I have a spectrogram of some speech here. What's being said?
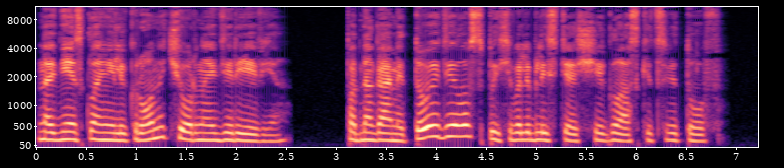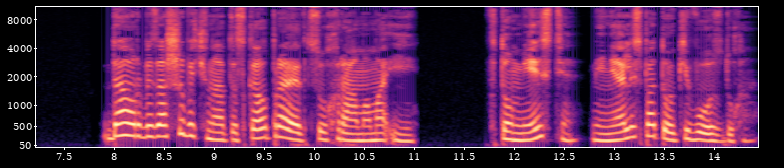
Над ней склонили кроны черные деревья. Под ногами то и дело вспыхивали блестящие глазки цветов. Даур безошибочно отыскал проекцию храма Маи. В том месте менялись потоки воздуха.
